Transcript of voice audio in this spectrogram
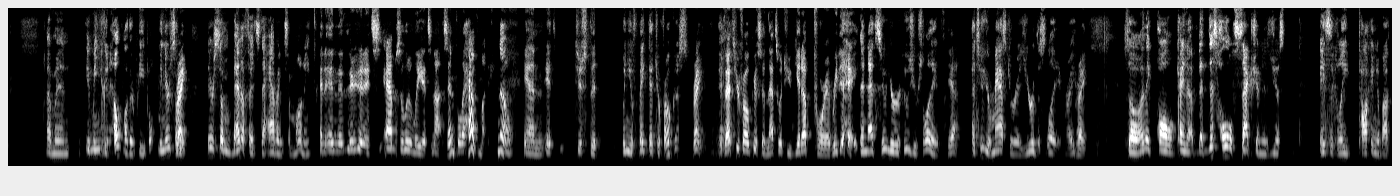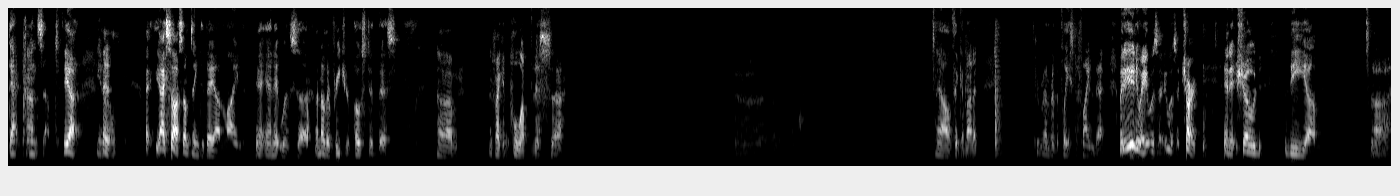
I mean, I mean, you can help other people. I mean, there's some right, there's some benefits to having some money. and and, there, it's absolutely it's not sinful to have money, No, and it's just that when you make that your focus, right. Yeah. If that's your focus and that's what you get up for every day, then that's who your who's your slave. Yeah. that's who your master is. You're the slave, right? right, So I think Paul kind of that this whole section is just basically talking about that concept. yeah. You know, I, I saw something today online, and it was uh, another preacher posted this. Um, if I can pull up this. Uh, yeah, I'll think about it. Remember the place to find that. But anyway, it was a, it was a chart, and it showed the um, uh,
